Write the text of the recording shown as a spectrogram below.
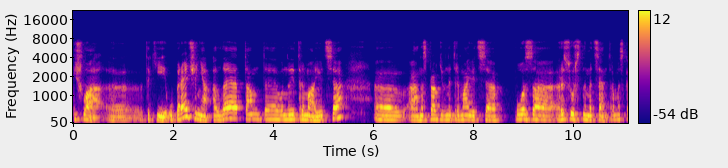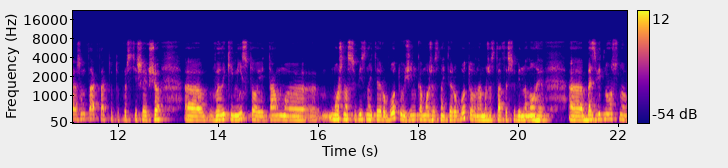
йшла е, такі упередження, але там, де вони тримаються, е, а насправді вони тримаються. Поза ресурсними центрами, скажімо так, так, тобто простіше, якщо е, велике місто і там е, можна собі знайти роботу, жінка може знайти роботу, вона може стати собі на ноги е, безвідносно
